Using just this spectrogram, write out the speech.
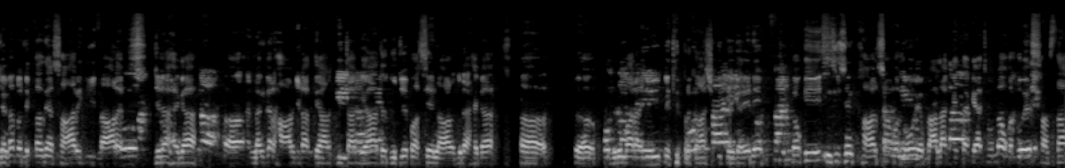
ਜਗ੍ਹਾ ਤੋਂ ਨਿਕਲਦੇ ਆ ਸਾਰ ਹੀ ਨਾਲ ਜਿਹੜਾ ਹੈਗਾ ਲੰਗਰ ਹਾਲ ਜਿਹੜਾ ਤਿਆਰ ਕੀਤਾ ਗਿਆ ਤੇ ਦੂਜੇ ਪਾਸੇ ਨਾਲ ਜਿਹੜਾ ਹੈਗਾ ਗੁਰੂ ਮਹਾਰਾਜ ਜੀ ਇੱਥੇ ਪ੍ਰਕਾਸ਼ ਕੀਤੇ ਗਏ ਨੇ ਕਿਉਂਕਿ ਇਸੀ ਸਿੰਘ ਖਾਲਸਾ ਵੱਲੋਂ ਇਹ ਉਪਰਾਲਾ ਕੀਤਾ ਗਿਆ ਸੀ ਉਹਨਾਂ ਵੱਲੋਂ ਇਹ ਸੰਸਥਾ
